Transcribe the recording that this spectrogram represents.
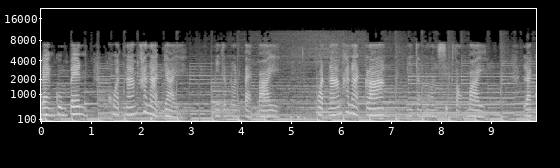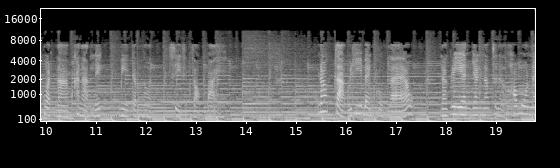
แบ่งกลุ่มเป็น ขวดน้ำขนาดใหญ่ มีจำนวน 8 ใบ ขวดน้ำขนาดกลาง มีจำนวน 12 ใบ และขวดน้ำขนาดเล็ก มีจำนวน 42 ใบนอก จากวิธีแบ่งกลุ่มแล้ว นักเรียนยังนำเสนอข้อมูลใน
